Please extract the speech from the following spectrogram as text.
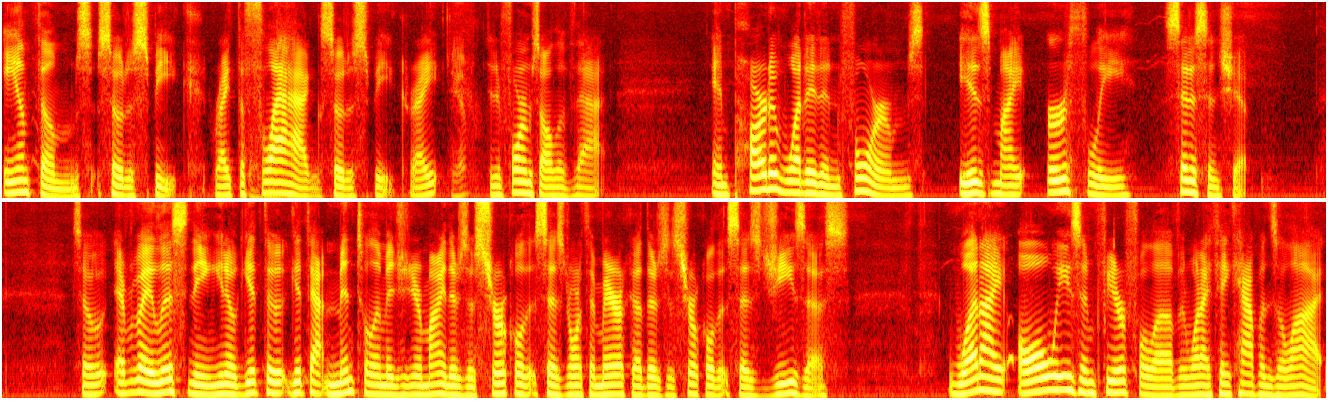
anthems, so to speak, right? The flags, so to speak, right? Yep. It informs all of that. And part of what it informs is my earthly citizenship. So everybody listening, you know, get the get that mental image in your mind. There's a circle that says North America, there's a circle that says Jesus. What I always am fearful of and what I think happens a lot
